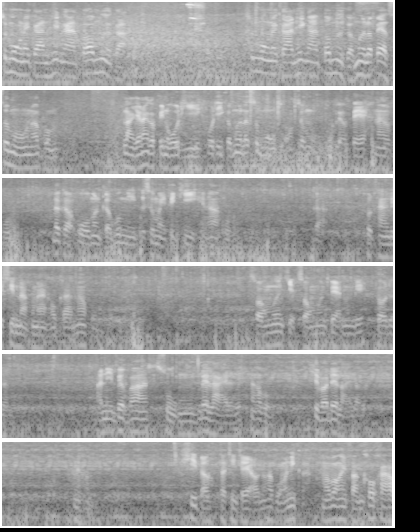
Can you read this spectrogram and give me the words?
ชั่วโมงในการเฮ็ดงานต่อมือกะชั่วโมงในการเฮ็ดงานต่อมือกับมือละแปดชั่วโมงนะครับผมหลังจากนั้นก็เป็นโอทีโอทีกับมือละชั่วโมงสองชั่วโมงแล้วแต่นะครับผมแล้วก็โอมันกับพวกนี้คือสมัยตะกี้นะครับผมก็ค่อนข้างได้สินหนักหนาเอาการนะครับผม สองหมื่นเจ็ดสองหมื่นแปดนึงดิต่อเดือน อันนี้แบบว่าสูงได้หลายเลยนะครับผมคิดว่าได้หลายแล้วนะครับคิดเอาตัดสินใจเอานะครับผมอันนี้ก็มาบอกให้ฟังคร่าว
